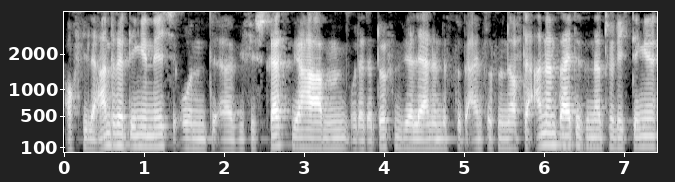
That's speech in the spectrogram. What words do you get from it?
auch viele andere Dinge nicht und äh, wie viel Stress wir haben oder da dürfen wir lernen, das zu beeinflussen. Und auf der anderen Seite sind natürlich Dinge,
